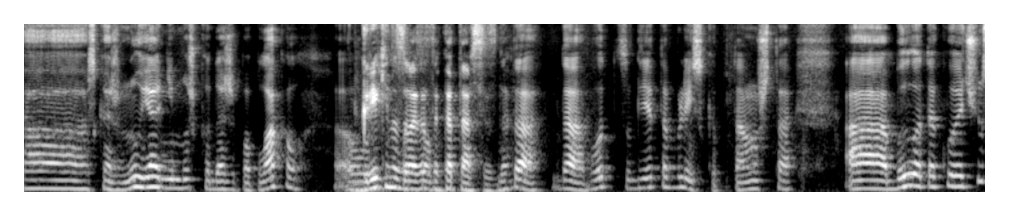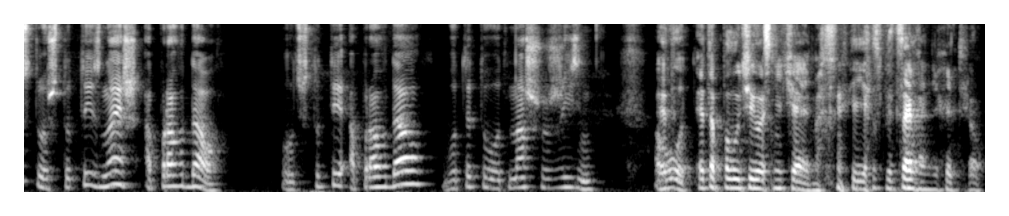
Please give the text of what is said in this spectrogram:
а, скажем, ну я немножко даже поплакал. А, Греки вот, называют потом, это катарсис, да? Да, да, вот где-то близко, потому что а, было такое чувство, что ты, знаешь, оправдал вот что ты оправдал вот эту вот нашу жизнь. Это, вот. это получилось нечаянно. я специально не хотел.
